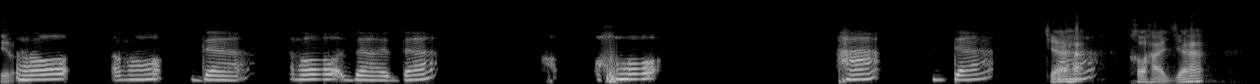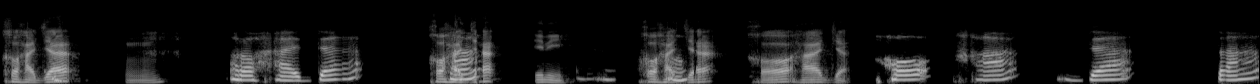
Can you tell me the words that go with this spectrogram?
Yuk. ro ro da ro da da ho ha da Ja, ha khohaja, khohaja. Hmm. rohaja Khohaja. Ini. oh, Khohaja, khohaja. ho ha ja sa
